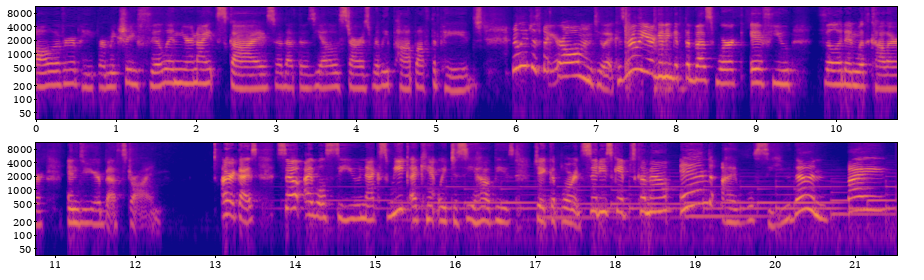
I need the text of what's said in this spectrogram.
all over your paper. Make sure you fill in your night sky so that those yellow stars really pop off the page. Really just put your all into it because really you're going to get the best work if you fill it in with color, and do your best drawing. All right, guys. So I will see you next week. I can't wait to see how these Jacob Lawrence cityscapes come out, and I will see you then. Bye.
